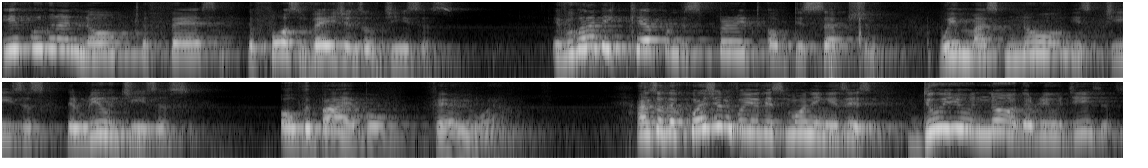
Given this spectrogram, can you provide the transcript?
If we're going to know the first, the false versions of Jesus, if we're going to be kept from the spirit of deception, we must know this Jesus, the real Jesus of the Bible, very well. And so the question for you this morning is this Do you know the real Jesus?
